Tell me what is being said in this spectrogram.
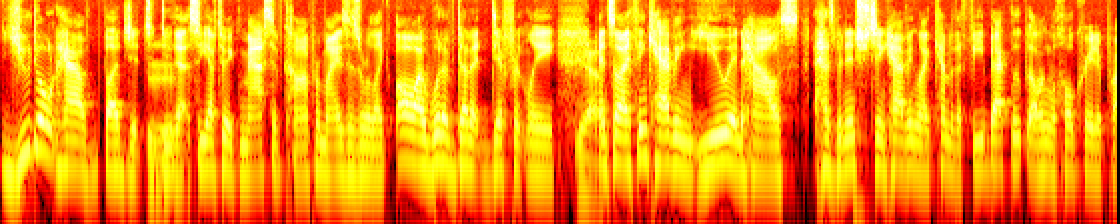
you don't have budget to do mm-hmm. that. So you have to make massive compromises or, like, oh, I would have done it differently. Yeah. And so I think having you in house has been interesting, having like kind of the feedback loop along the whole creative process,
